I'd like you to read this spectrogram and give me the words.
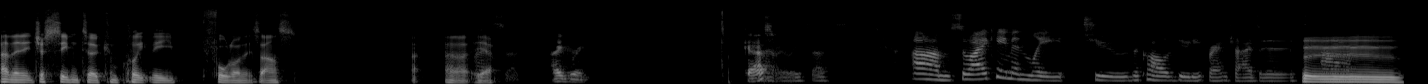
and then it just seemed to completely fall on its ass. Uh, uh, That yeah, sucks. I agree. Cass? That really sucks. Um, so I came in late to the Call of Duty franchises. Um,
